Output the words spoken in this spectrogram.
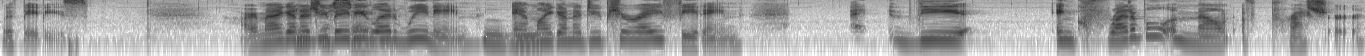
with babies. Am I going to do baby led weaning? Am mm-hmm. I going to do puree feeding? The incredible amount of pressure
